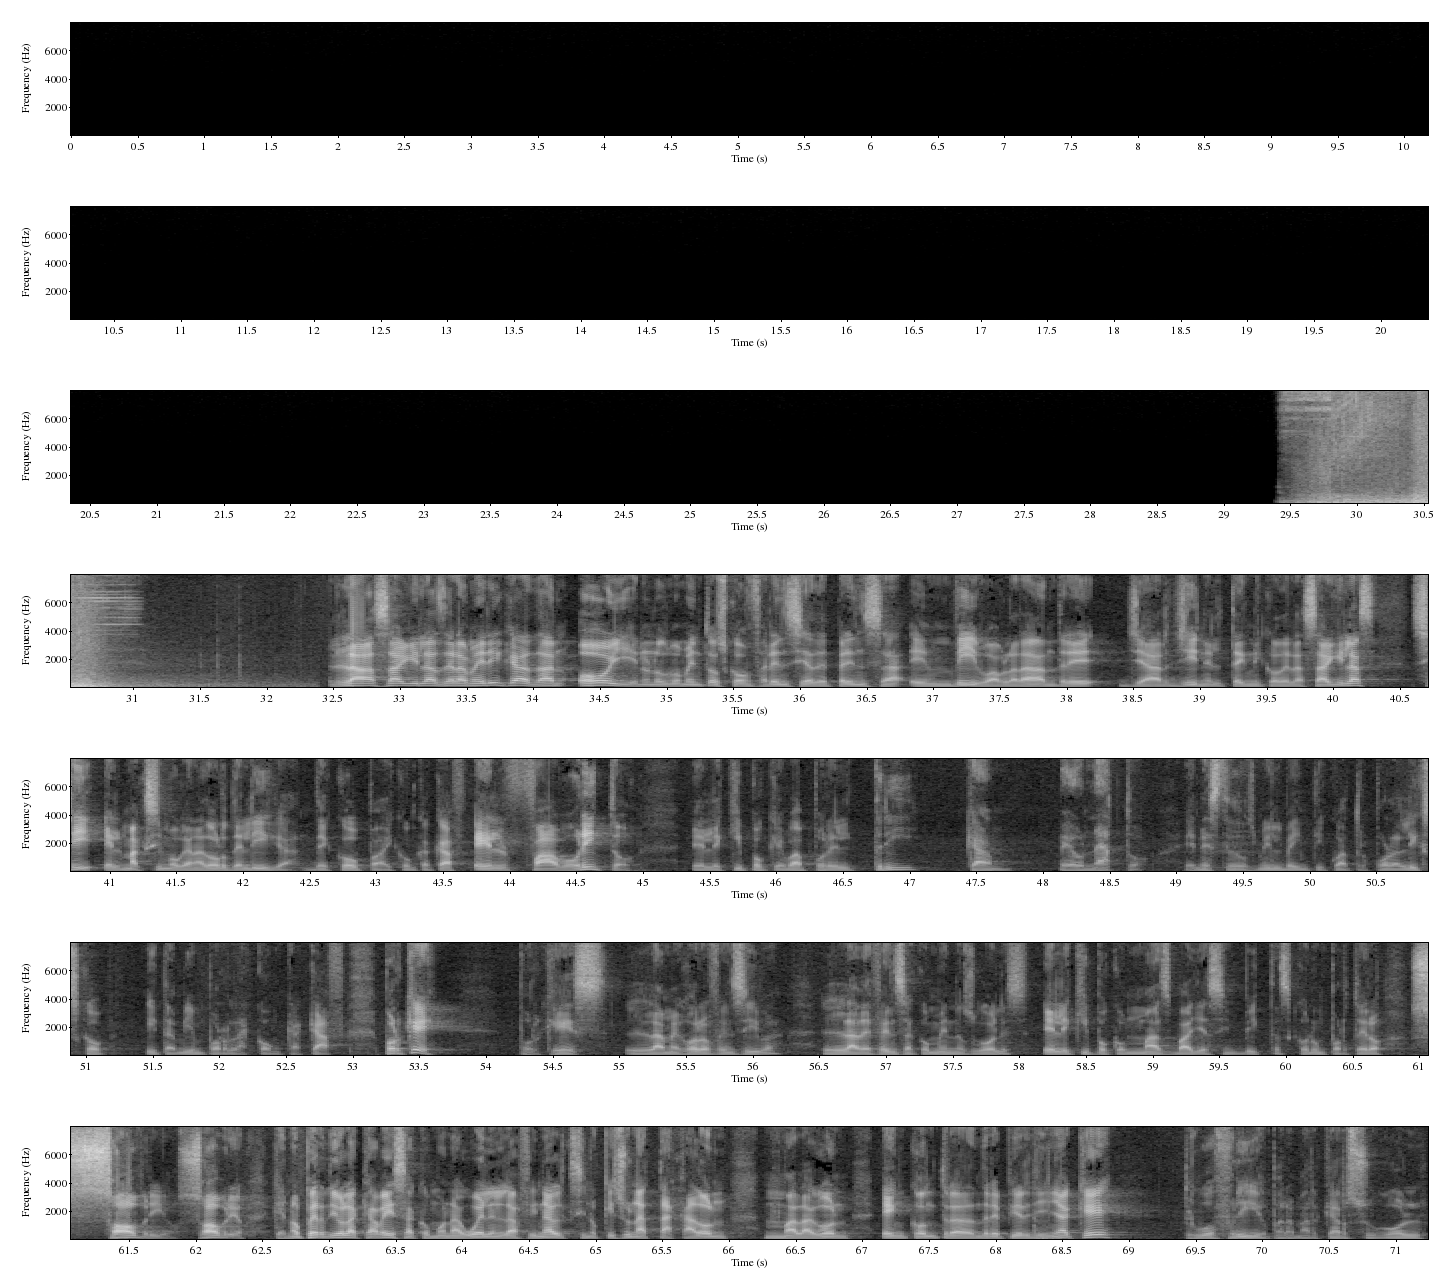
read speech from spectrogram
Las Águilas del América dan hoy en unos momentos conferencia de prensa en vivo. Hablará André Jardín, el técnico de las Águilas. Sí, el máximo ganador de liga, de Copa y CONCACAF. El favorito, el equipo que va por el tricampeonato en este 2024, por la League's y también por la CONCACAF. ¿Por qué? Porque es la mejor ofensiva, la defensa con menos goles, el equipo con más vallas invictas, con un portero sobrio, sobrio, que no perdió la cabeza como Nahuel en la final, sino que hizo un atajadón malagón en contra de André Pierre Gignac, que tuvo frío para marcar su gol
